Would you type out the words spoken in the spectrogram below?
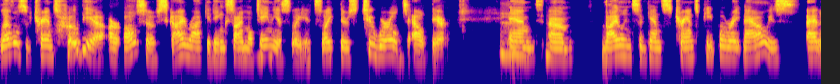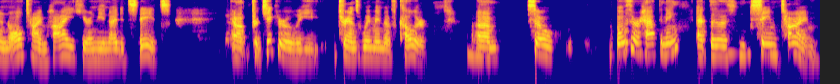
levels of transphobia are also skyrocketing simultaneously. It's like there's two worlds out there. Mm-hmm. and um, violence against trans people right now is at an all-time high here in the united states uh, particularly trans women of color. Um, so both are happening at the same time.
